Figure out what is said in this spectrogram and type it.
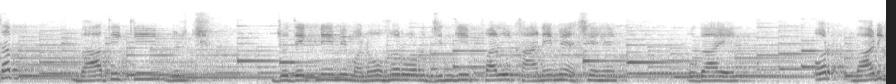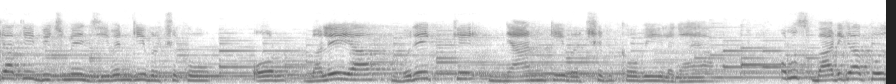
सब भांति के वृक्ष, जो देखने में मनोहर और जिनकी फल खाने में अच्छे हैं, उगाए और बाडिका के बीच में जीवन की वृक्ष को और भले या बुरे के ज्ञान के वृक्ष को भी लगाया। और उस बाडिका को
